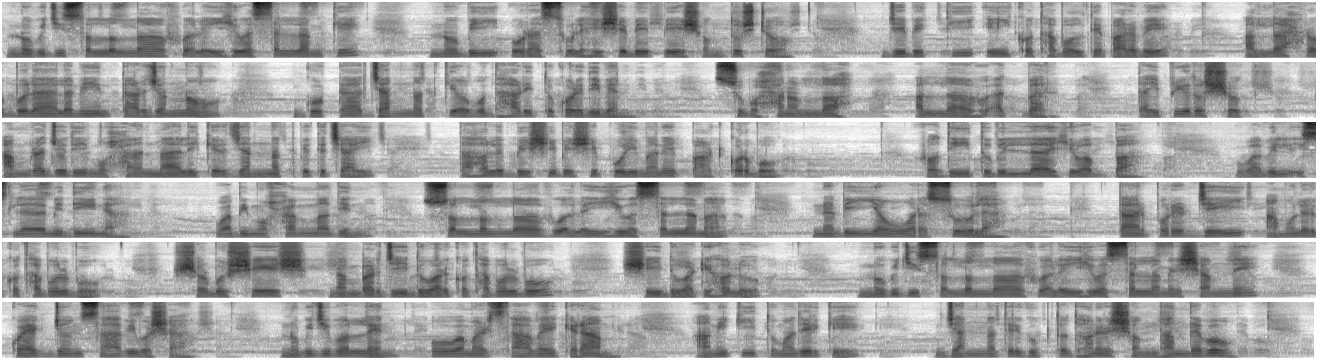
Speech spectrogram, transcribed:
নবীজি সাল্লাল্লাহু আলাইহি ওয়াসাল্লামকে নবী ও রাসূল হিসেবে পেয়ে সন্তুষ্ট। যে ব্যক্তি এই কথা বলতে পারবে, আল্লাহ রব্বুল আলমিন তার জন্য গোটা জান্নাতকে অবধারিত করে দিবেন। সুবহানাল্লাহ, আল্লাহ আকবার। তাই প্রিয় দর্শক, আমরা যদি মহান মালিকের জান্নাত পেতে চাই তাহলে বেশি বেশি পরিমাণে পাঠ করব? রদিতু বিল্লাহি রব্বা ওয়াবিল ইসলামি দিনা ওয়াবি মুহাম্মাদিন সাল্লাল্লাহু আলাইহি ওয়াসাল্লামা নবিয়া ওয়া তারপরের যেই আমলের কথা বলব, সর্বশেষ নাম্বার যেই দোয়ার কথা বলব, সেই দোয়াটি হল, নবীজি সাল্লাল্লাহু আলাইহি ওয়াসাল্লামের সামনে কয়েকজন সাহাবী বসা। নবীজি বললেন, ও আমার সাহাবায়ে কেরাম, আমি কি তোমাদেরকে জান্নাতের গুপ্তধনের সন্ধান দেব?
